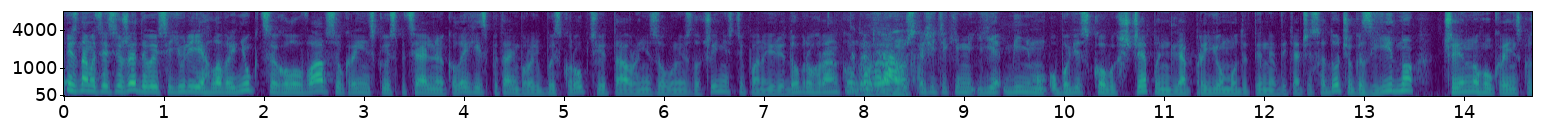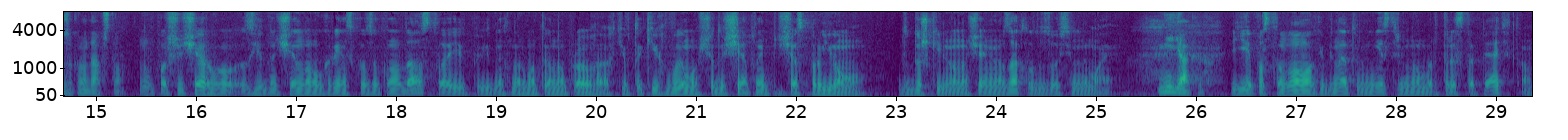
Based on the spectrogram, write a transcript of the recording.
Ну і з нами цей сюжет дивився Юрій Главренюк. Це голова всеукраїнської спеціальної колегії з питань боротьби з корупцією та організованою злочинністю. Пане Юрію, доброго ранку. Доброго ранку. Скажіть, яким є мінімум обов'язкових щеплень для прийому дитини в дитячий садочок згідно чинного українського законодавства? Ну, в першу чергу, згідно чинного українського законодавства і відповідних нормативно-правових актів, таких вимог щодо щеплень під час прийому до дошкільного навчального закладу зовсім немає. Ніяких. Є постанова Кабінету міністрів номер 305, там,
